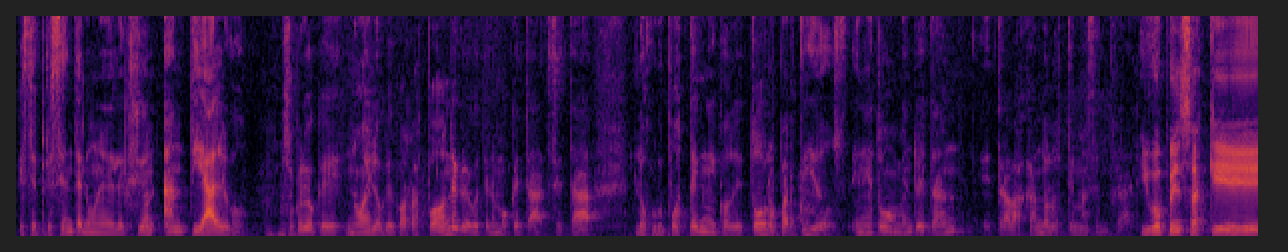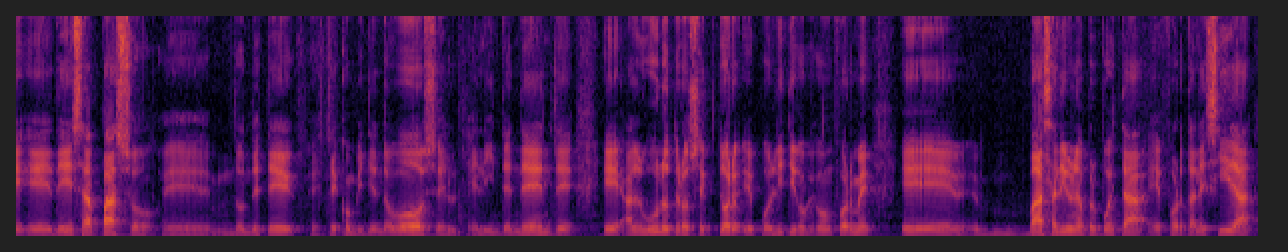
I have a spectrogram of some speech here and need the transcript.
que se presenta en una elección anti algo. Yo creo que no es lo que corresponde, creo que tenemos que estar, se está, los grupos técnicos de todos los partidos en estos momentos están eh, trabajando los temas centrales. ¿Y vos pensás que eh, de esa paso, eh, donde esté, estés compitiendo vos, el, el intendente, algún otro sector político que conforme va a salir una propuesta fortalecida?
